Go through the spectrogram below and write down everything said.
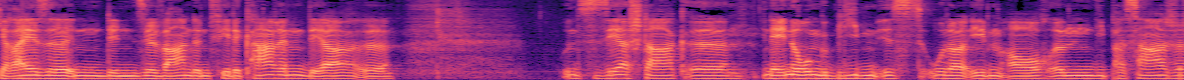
die Reise in den Silvan, den Fede Karen, der äh, uns sehr stark äh, in Erinnerung geblieben ist oder eben auch ähm, die Passage,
